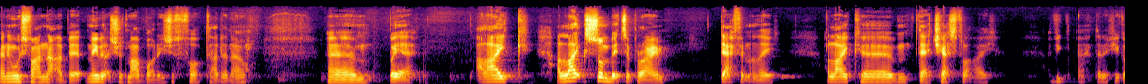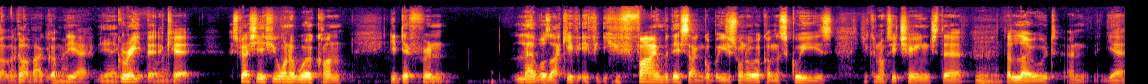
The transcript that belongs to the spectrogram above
And I always find that a bit. Maybe that's just my body's just fucked. I don't know. Um, but yeah, I like I like some bits of Prime, definitely. I like um, their chest fly. Have you, I don't know if you got that. got that coming. Yeah, Yeah, great bit of kit, especially if you want to work on your different levels. Like if, if, if you're fine with this angle, but you just want to work on the squeeze, you can obviously change the Mm. the load. And yeah,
